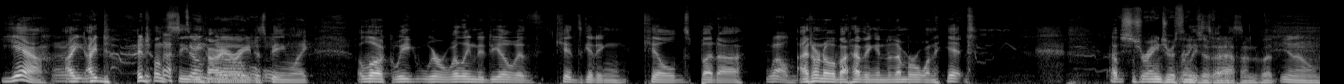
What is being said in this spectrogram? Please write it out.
yeah, I I don't see don't the IRA know. just being like, look, we we're willing to deal with kids getting killed, but uh, well I don't know about having a number one hit. Stranger things have happened, but you know,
